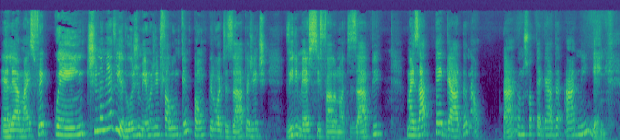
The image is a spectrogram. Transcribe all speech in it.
Ela é a mais frequente na minha vida. Hoje mesmo a gente falou um tempão pelo WhatsApp, a gente vira e mexe se fala no WhatsApp, mas a pegada não, tá? Eu não sou apegada a ninguém.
